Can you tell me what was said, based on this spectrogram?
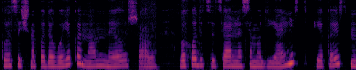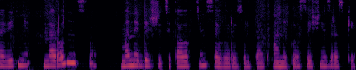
класична педагогіка нам не лишала. Виходить соціальна самодіяльність, якесь новітнє народництво. Мене більше цікавив кінцевий результат, а не класичні зразки.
